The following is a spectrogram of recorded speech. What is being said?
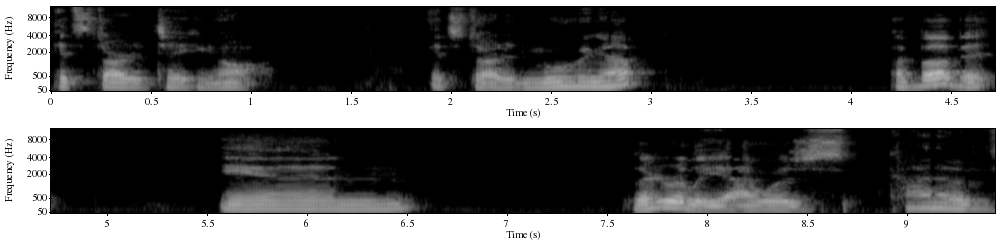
It started taking off. It started moving up above it. And literally, I was kind of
